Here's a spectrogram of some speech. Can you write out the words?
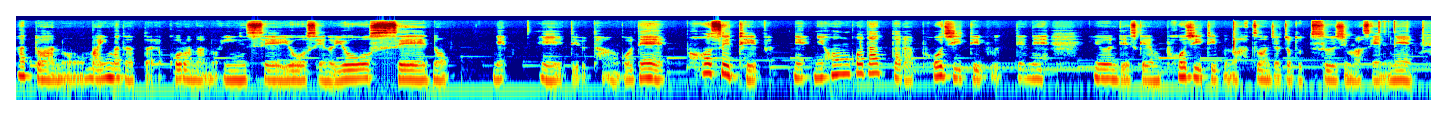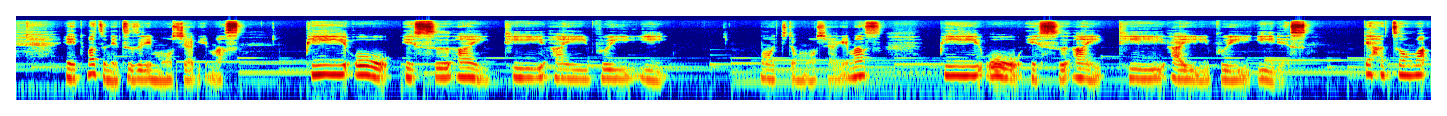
あとあの、まあ、今だったらコロナの陰性、陽性の陽性のね、えー、っていう単語で、positive ね、日本語だったらポジティブってね、言うんですけども、ポジティブの発音じゃちょっと通じませんね。えー、まずね、綴り申し上げます。p-o-s-i-t-i-v-e もう一度申し上げます。p-o-s-i-t-i-v-e です。で、発音は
